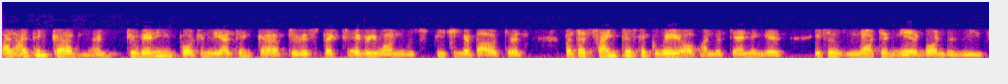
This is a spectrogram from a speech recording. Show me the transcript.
I, I think, uh, to very importantly, I think uh, to respect everyone who's speaking about it, but the scientific way of understanding is it is not an airborne disease.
